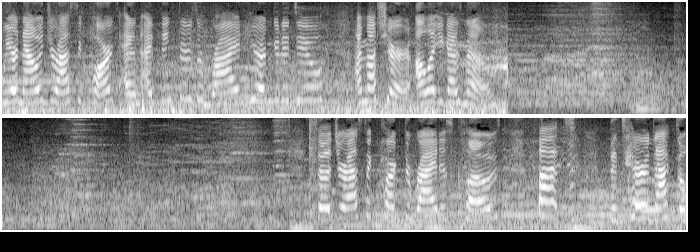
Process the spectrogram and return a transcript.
We are now in Jurassic Park and I think there's a ride here I'm gonna do. I'm not sure. I'll let you guys know. So Jurassic Park, the ride is closed, but the pterodactyl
